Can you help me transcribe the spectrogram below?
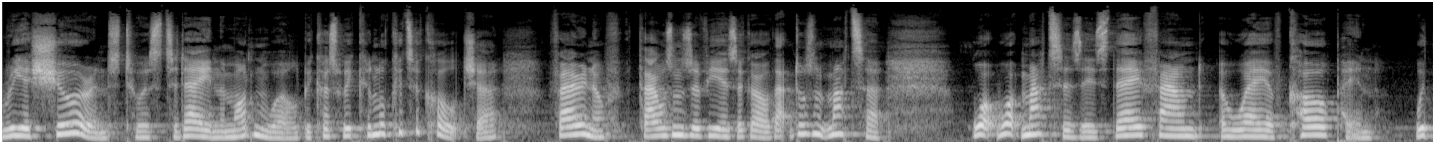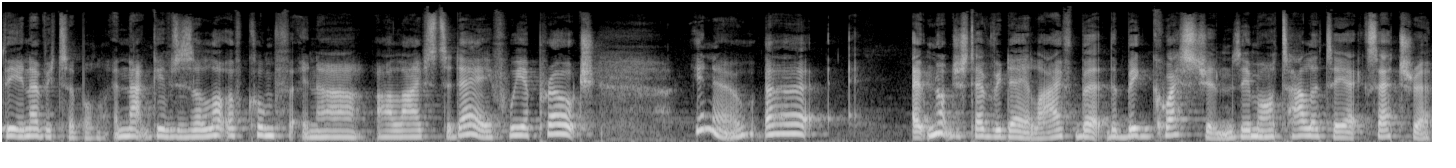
reassurance to us today in the modern world because we can look at a culture, fair enough, thousands of years ago, that doesn't matter. What, what matters is they found a way of coping with the inevitable, and that gives us a lot of comfort in our, our lives today. If we approach, you know, uh, not just everyday life, but the big questions, immortality, etc.,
